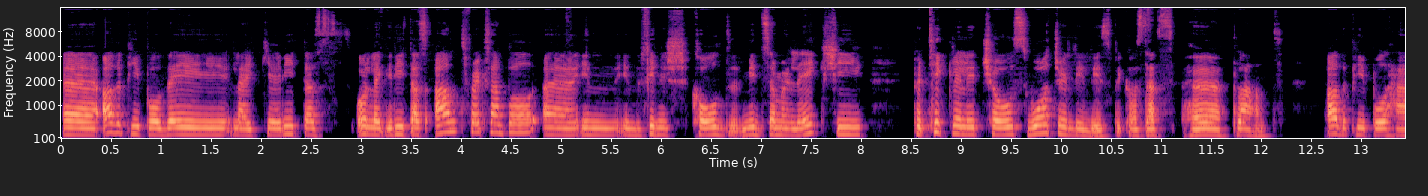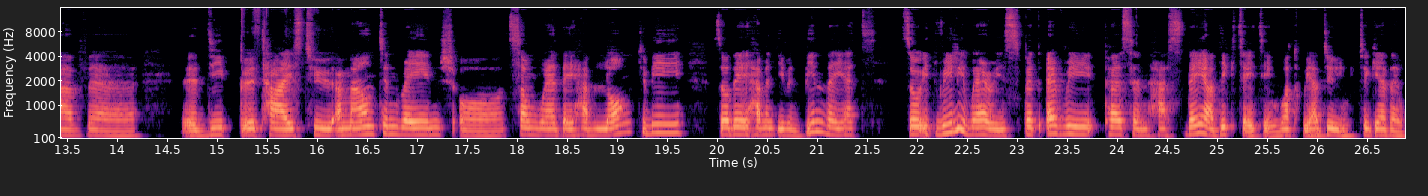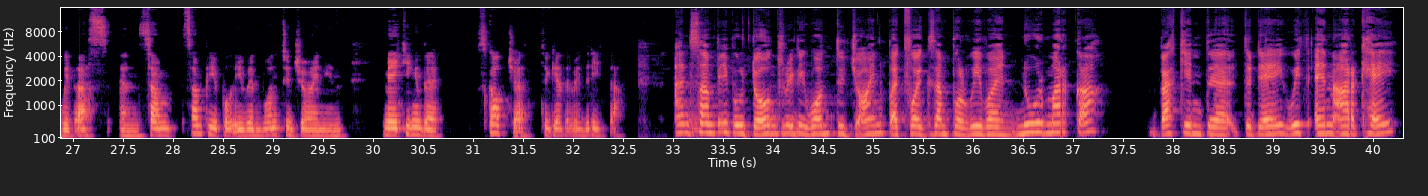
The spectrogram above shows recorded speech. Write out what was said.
Uh, other people, they like Rita's, or like Rita's aunt, for example, uh, in, in the Finnish cold midsummer lake, she particularly chose water lilies because that's her plant. Other people have uh, uh, deep ties to a mountain range or somewhere they have longed to be, so they haven't even been there yet. So it really varies, but every person has they are dictating what we are doing together with us, and some some people even want to join in making the sculpture together with Rita. And some people don't really want to join, but for example, we were in Nordmarka back in the, the day with NRK,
